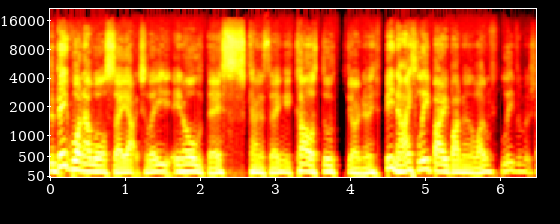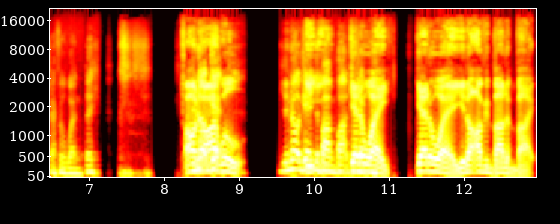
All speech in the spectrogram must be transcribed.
the big one I will say, actually, in all of this kind of thing, Carlos does go in. Be nice, leave Barry Bannan alone, leave him at Sheffield Wednesday. oh no, not I will You're not getting the band back. Get together. away, get away. You're not having Bannan back,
